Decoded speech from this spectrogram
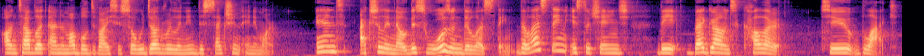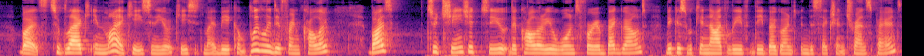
on tablet and mobile devices, so we don't really need this section anymore. And actually, no, this wasn't the last thing. The last thing is to change the background color to black. But to black in my case, in your case, it might be a completely different color. But to change it to the color you want for your background, because we cannot leave the background in the section transparent.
